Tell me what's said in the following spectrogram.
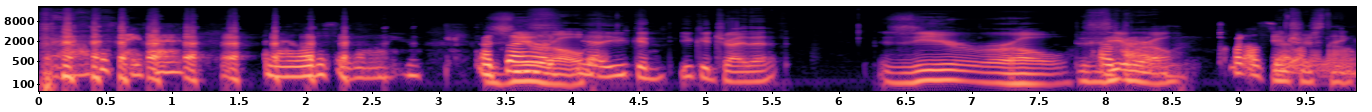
Am I allowed to say that? Am I allowed to say that? That's why, like, Zero. yeah, you could you could try that. Zero. Okay. Zero. What else do I Interesting. know?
